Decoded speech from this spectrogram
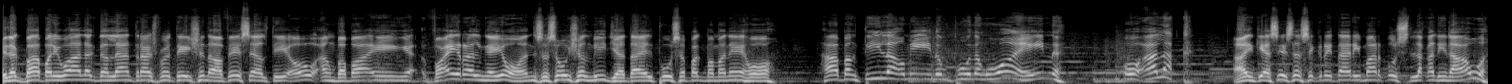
Pinagpapaliwanag ng Land Transportation Office, LTO, ang babaeng viral ngayon sa social media dahil po sa pagmamaneho habang tila umiinom po ng wine o alak. Ayon kay Assistant Secretary Marcos Lacaninaw,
